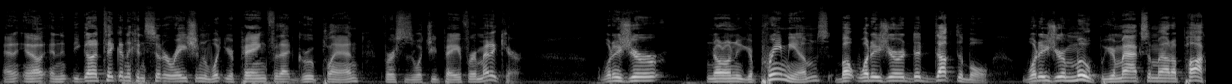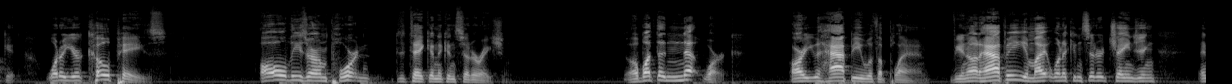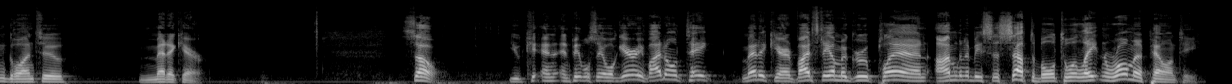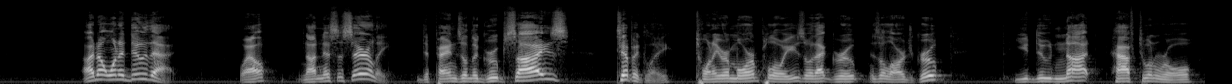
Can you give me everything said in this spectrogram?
And you know, and you got to take into consideration what you're paying for that group plan versus what you'd pay for Medicare. What is your not only your premiums, but what is your deductible? What is your MOOP, your maximum out of pocket? What are your copays? All these are important to take into consideration. What about the network? Are you happy with a plan? If you're not happy, you might want to consider changing and going to Medicare. So, you can, and, and people say, well, Gary, if I don't take Medicare, if I stay on my group plan, I'm going to be susceptible to a late enrollment penalty. I don't want to do that. Well, not necessarily. Depends on the group size. Typically, 20 or more employees, or that group is a large group. You do not have to enroll,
